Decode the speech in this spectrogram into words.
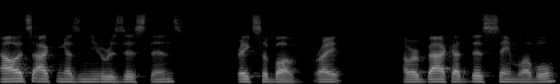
Now it's acting as a new resistance, breaks above, right? Now we're back at this same level,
